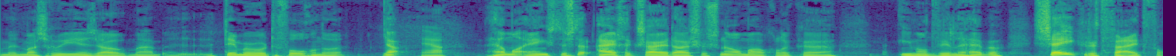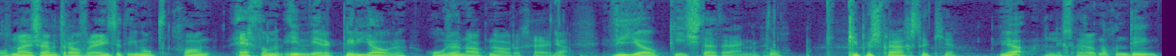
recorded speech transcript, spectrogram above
met Masrui en zo. Maar Timber wordt de volgende hoor. Ja. Helemaal eens. Dus er- eigenlijk zou je daar zo snel mogelijk eh, iemand willen hebben. Zeker het feit, volgens mij zijn we het erover eens, dat iemand gewoon echt al een inwerkperiode, hoe dan ook, nodig heeft. Ja. Wie ook kiest uiteindelijk, toch? Keepersvraagstukje. Ja, ligt dat is er ook ook. nog een ding.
